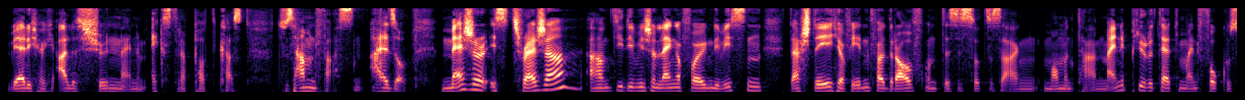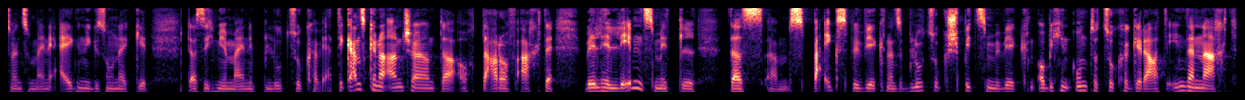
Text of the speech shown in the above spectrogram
werde ich euch alles schön in einem extra Podcast zusammenfassen. Also, Measure is Treasure. Ähm, die, die mir schon länger folgen, die wissen, da stehe ich auf jeden Fall drauf und das ist sozusagen momentan meine Priorität und mein Fokus, wenn es um meine eigene Gesundheit geht, dass ich mir meine Blutzuckerwerte ganz genau anschaue und da auch darauf achte, welche Lebensmittel das ähm, Spikes bewirken, also Blutzuckerspitzen bewirken, ob ich in Unterzucker gerate in der Nacht,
